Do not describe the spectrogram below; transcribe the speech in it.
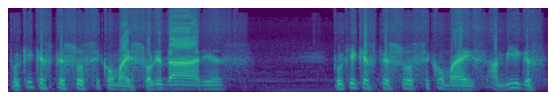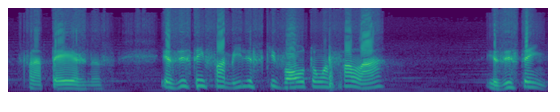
por que, que as pessoas ficam mais solidárias, por que, que as pessoas ficam mais amigas, fraternas. Existem famílias que voltam a falar. Existem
